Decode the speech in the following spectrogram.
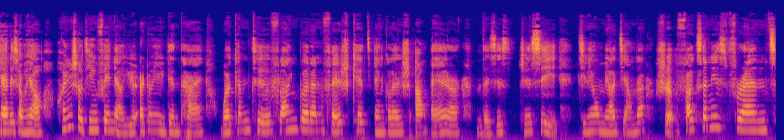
亲爱的小朋友，欢迎收听飞鸟鱼儿童英语电台。Welcome to Flying Bird and Fish Kids English on Air. This is Jessie. 今天我们要讲的是《Fox and His Friends》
